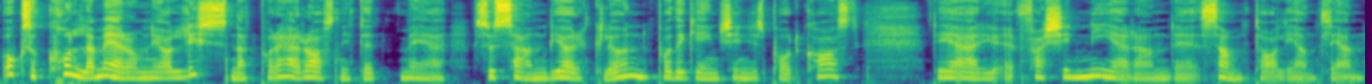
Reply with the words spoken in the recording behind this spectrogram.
Också kolla med er om ni har lyssnat på det här avsnittet med Susanne Björklund på The Game Changers Podcast. Det är ju ett fascinerande samtal egentligen.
